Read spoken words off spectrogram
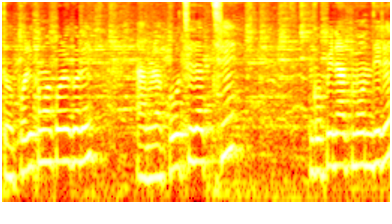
তো পরিক্রমা করে করে আমরা পৌঁছে যাচ্ছি। গোপীনাথ মন্দিরে।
